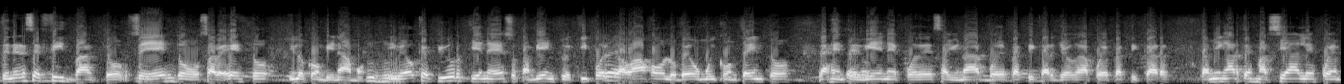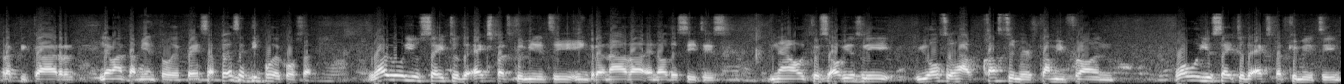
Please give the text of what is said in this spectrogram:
tener ese feedback, yo sé esto, vos sabes esto y lo combinamos. Y veo que Pure tiene eso también, tu equipo de trabajo lo veo muy contento, la gente viene, puede desayunar, puede practicar yoga, puede practicar también artes marciales, pueden practicar levantamiento de pesas, todo ese tipo de cosas. What will you say to the expat community in Granada and other cities now? Because obviously you also have customers coming from. What will you say to the expat community,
